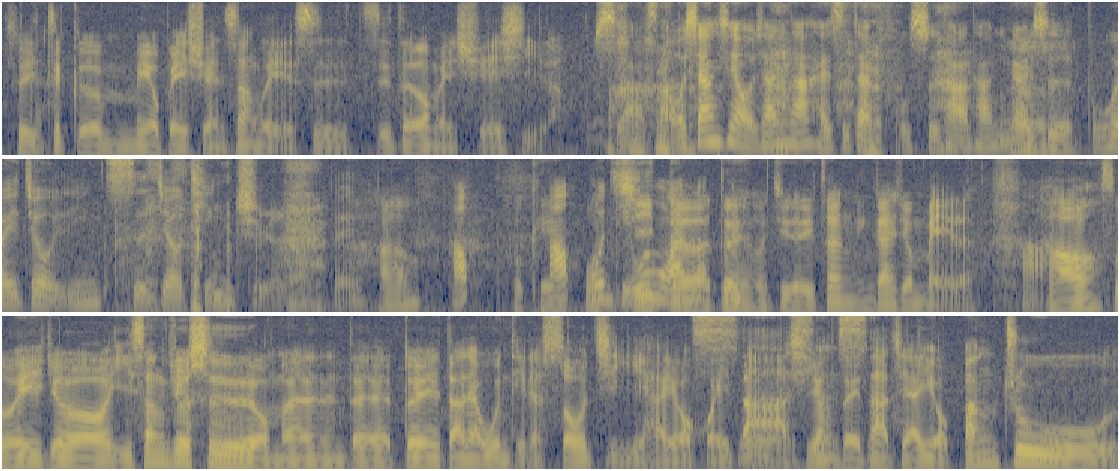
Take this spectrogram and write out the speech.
所以这个没有被选上的也是值得我们学习了。是啊，是啊，我相信，我相信他还是在服侍他，他应该是不会就因此就停止了。对，好，好。OK，好，问题问完了。对，我记得一张应该就没了。好，所以就以上就是我们的对大家问题的收集还有回答，希望对大家有帮助。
